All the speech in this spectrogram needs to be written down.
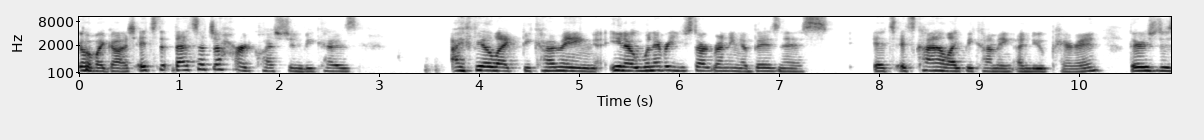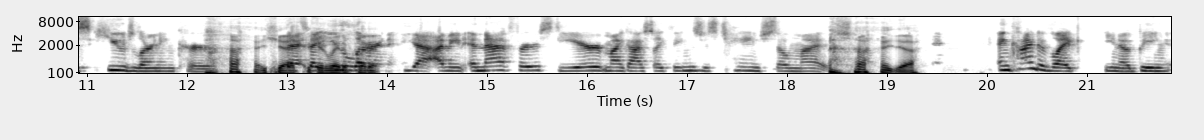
Oh my gosh. It's that's such a hard question because i feel like becoming you know whenever you start running a business it's it's kind of like becoming a new parent. There's this huge learning curve. yeah, that, that you learn. Yeah, I mean, in that first year, my gosh, like things just change so much. yeah, and, and, kind of like you know, being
